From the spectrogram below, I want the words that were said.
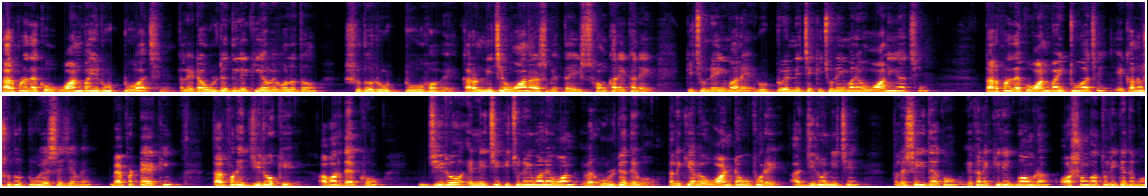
তারপরে দেখো ওয়ান বাই রুট টু আছে। তাহলে এটা উল্টে দিলে কী হবে বলো তো শুধু রুট টু হবে। কারণ নিচে ওয়ান আসবে, তাই এই সংখ্যার এখানে কিছু নেই মানে রুট টু এর নিচে কিছু নেই মানে ওয়ানই আছে। তারপরে দেখো ওয়ান বাই টু আছে, এখানেও শুধু টু এসে যাবে। ব্যাপারটা একই। তারপরে জিরোকে আবার দেখো জিরো এর নিচে কিছু নেই মানে ওয়ান এবার উল্টে দেবো। তাহলে কী হবে? ওয়ানটা উপরে আর জিরো নিচে। তাহলে সেই দেখো, এখানে কী লিখব আমরা? অসংগত লিখে দেবো।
